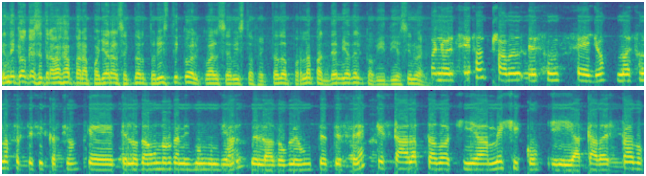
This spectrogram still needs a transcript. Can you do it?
Indicó que se trabaja para apoyar al sector turístico, el cual se ha visto afectado por la pandemia del COVID-19. Bueno, el Safe Travel es un sello, no es una certificación que te lo da un organismo mundial de la WTTC, que está adaptado aquí a México y a cada estado.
